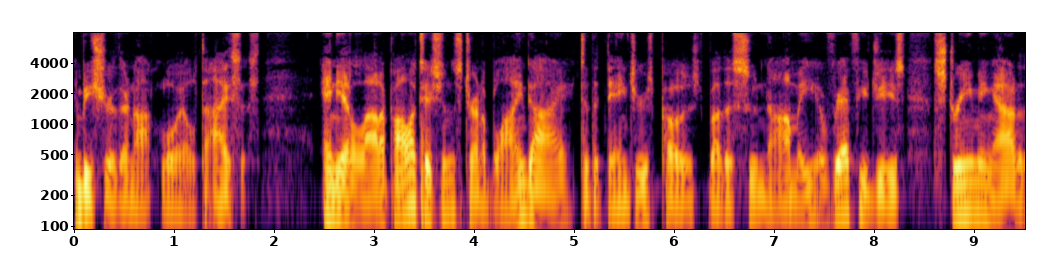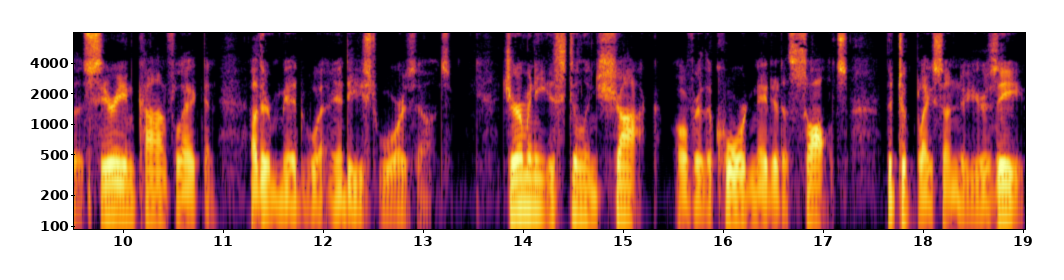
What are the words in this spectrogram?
and be sure they're not loyal to ISIS. And yet, a lot of politicians turn a blind eye to the dangers posed by the tsunami of refugees streaming out of the Syrian conflict and other Mid East war zones. Germany is still in shock over the coordinated assaults that took place on New Year's Eve,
